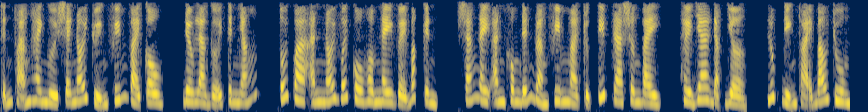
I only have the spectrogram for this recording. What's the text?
thỉnh thoảng hai người sẽ nói chuyện phím vài câu, đều là gửi tin nhắn. Tối qua anh nói với cô hôm nay về Bắc Kinh, sáng nay anh không đến đoàn phim mà trực tiếp ra sân bay, hề gia đặt giờ, lúc điện thoại báo chuông,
